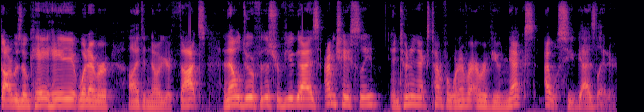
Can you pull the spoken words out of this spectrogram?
thought it was okay, hated it, whatever. I'd like to know your thoughts. And that will do it for this review, guys. I'm Chase Lee, and tune in next time for whatever I review next. I will see you guys later.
